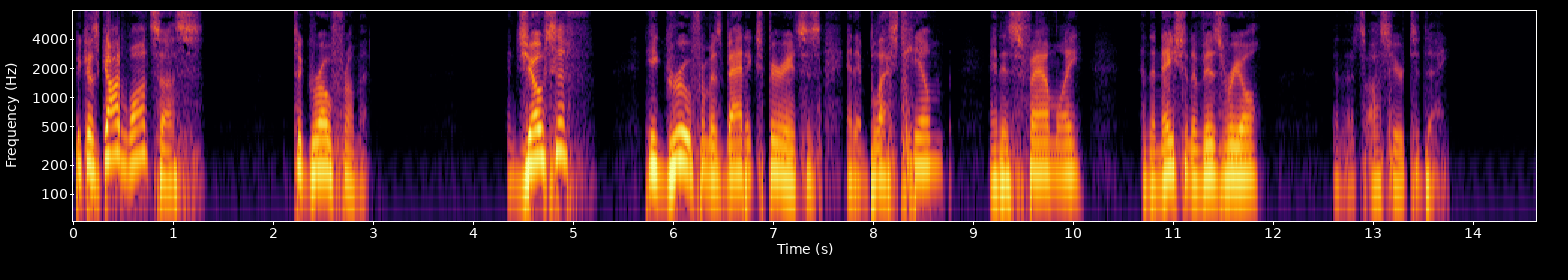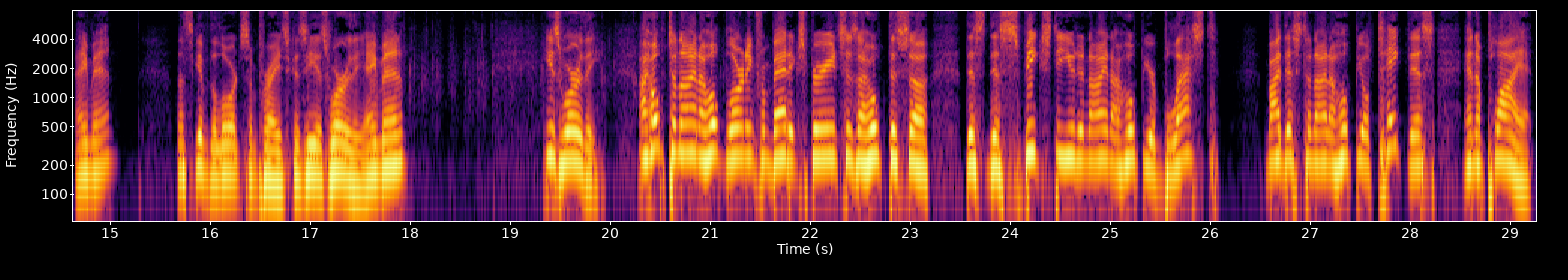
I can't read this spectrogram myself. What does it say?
Because God wants us to grow from it. And Joseph he grew from his bad experiences, and it blessed him and his family and the nation of Israel, and that's us here today. Amen. Let's give the Lord some praise because he is worthy. Amen. He is worthy. I hope tonight, I hope learning from bad experiences, I hope this uh, this this speaks to you tonight. I hope you're blessed by this tonight. I hope you'll take this and apply it.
